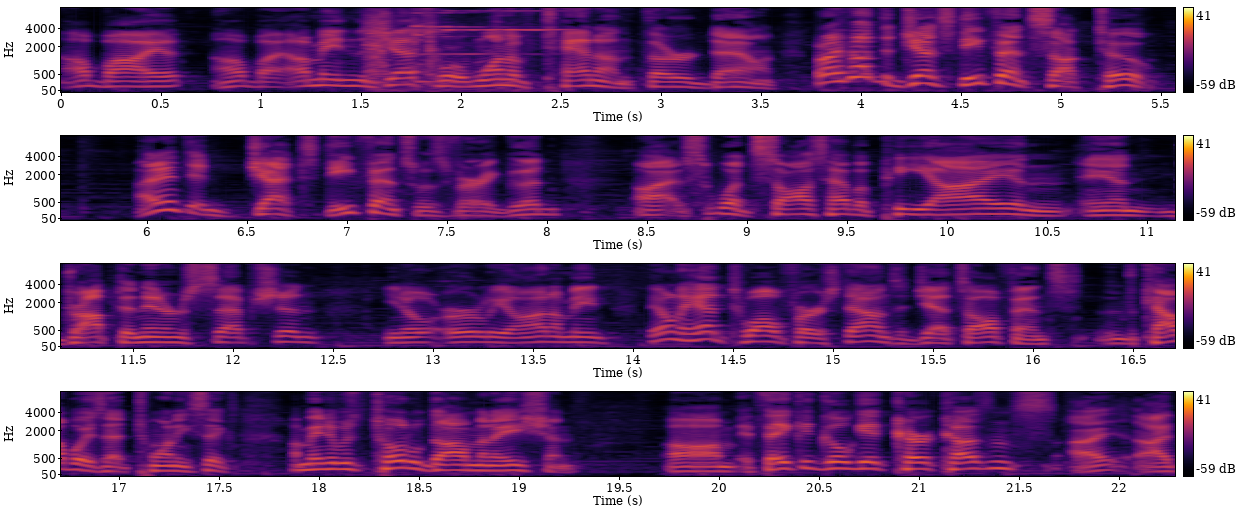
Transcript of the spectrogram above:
I'll buy it. I'll buy. It. I mean, the Jets were one of ten on third down, but I thought the Jets' defense sucked too. I didn't think Jets' defense was very good. Uh, what Sauce have a PI and and dropped an interception, you know, early on. I mean, they only had 12 first downs. The Jets' offense. The Cowboys had 26. I mean, it was total domination. Um, if they could go get Kirk Cousins, I I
